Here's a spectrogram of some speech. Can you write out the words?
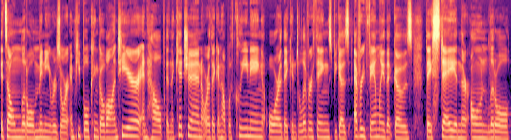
its own little mini resort. And people can go volunteer and help in the kitchen, or they can help with cleaning, or they can deliver things because every family that goes, they stay in their own little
